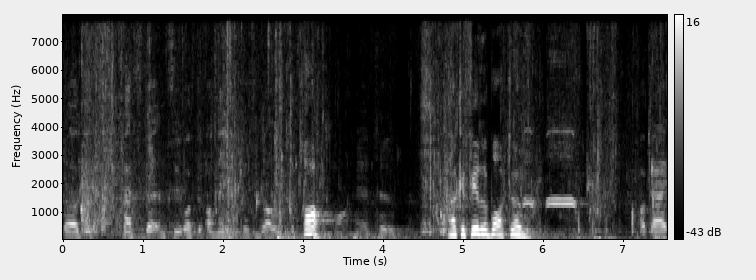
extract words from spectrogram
Well, just test it and see what, the, I mean, there's loads of Oh. on here too. I can feel the bottom. Okay,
